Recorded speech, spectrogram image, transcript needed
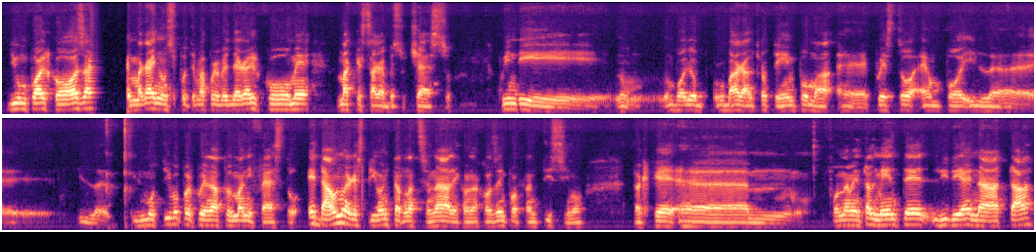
di un qualcosa che magari non si poteva prevedere il come, ma che sarebbe successo. Quindi non, non voglio rubare altro tempo, ma eh, questo è un po' il, il, il, motivo per cui è nato il manifesto. E dà un respiro internazionale, che è una cosa importantissima, perché ehm, fondamentalmente l'idea è nata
